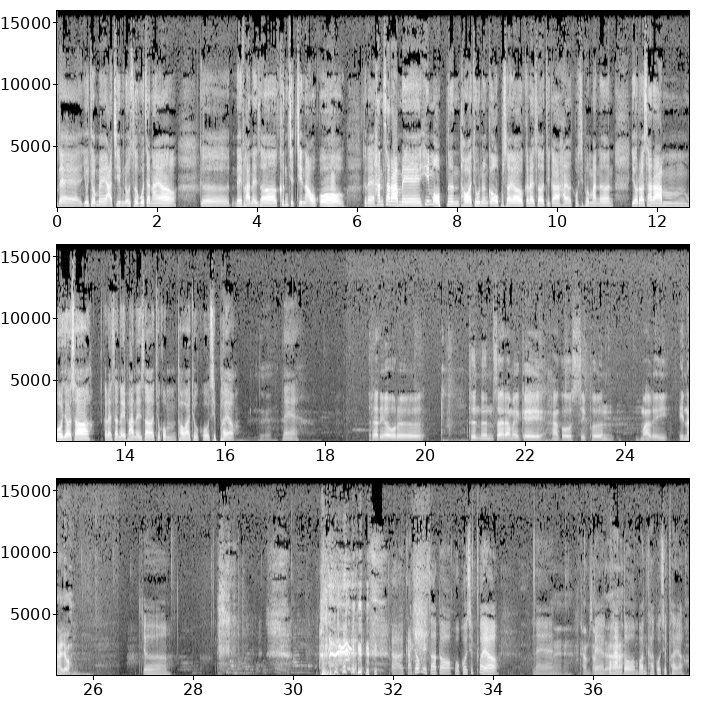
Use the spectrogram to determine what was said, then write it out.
네, 요즘에 아침 뉴스 보잖아요. 그, 네판에서 큰 지진 나오고, 그래, 한 사람의 힘 없는 도와주는 거 없어요. 그래서 제가 하고 싶은 말은 여러 사람 모여서, 그래서 네판에서 조금 도와주고 싶어요. 네. 네. 라디오를 듣는 사람에게 하고 싶은 말이 있나요? 저, 아, 가족에서도 보고 싶어요. 네. 네, 네, 감사합니다. 고향도 한번 가고 싶어요.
